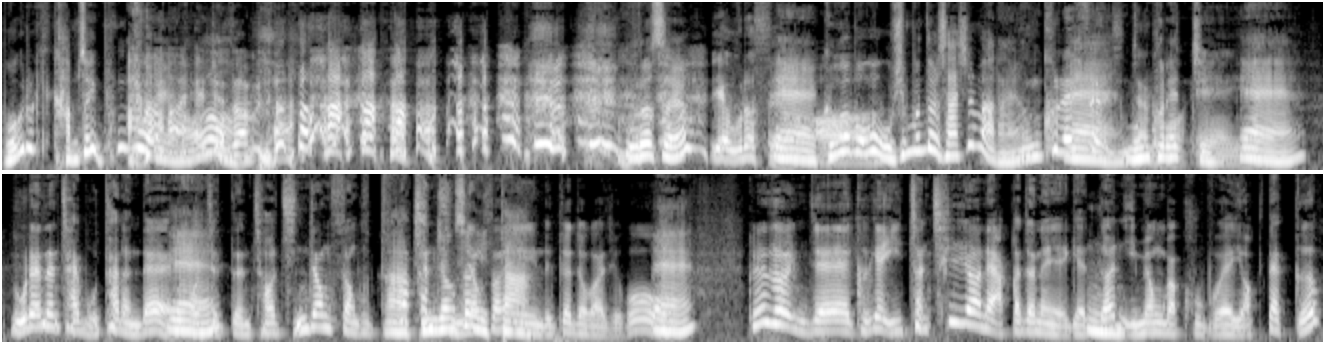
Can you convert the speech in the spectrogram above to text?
뭐 그렇게 감성이 풍부해요. 아, 예, 죄송합니다. 울었어요? 예, 울었어요. 예, 그거 어. 보고 우신 분들 사실 많아요. 뭉클했어요, 예, 뭉클했지. 예, 예. 예. 노래는 잘 못하는데 예. 어쨌든 저 진정성, 그 투박한 아, 진정성이, 진정성이 느껴져가지고. 예. 그래서 이제 그게 2007년에 아까 전에 얘기했던 음. 이명박 후보의 역대급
